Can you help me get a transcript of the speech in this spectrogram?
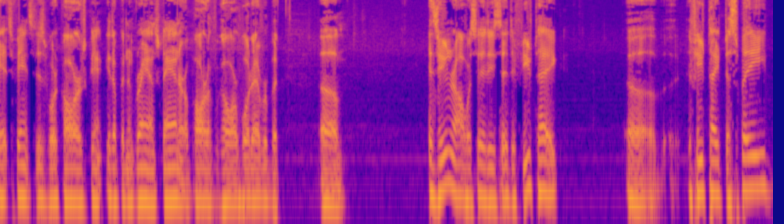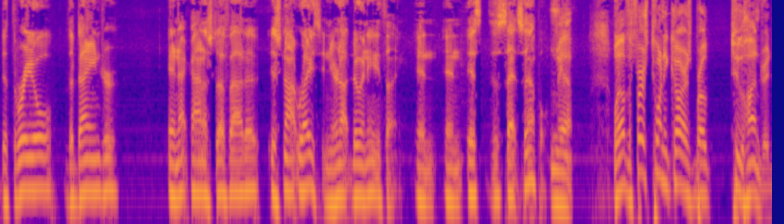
catch fences where cars can't get up in the grandstand or a part of a car, or whatever. But um, as Junior always said, he said if you take uh, if you take the speed, the thrill, the danger, and that kind of stuff out of it, it's not racing. You're not doing anything, and and it's just that simple. Yeah. Well, the first 20 cars broke 200.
